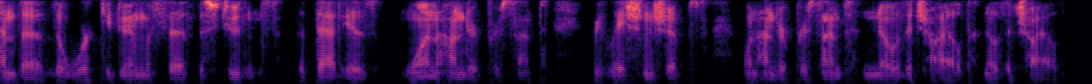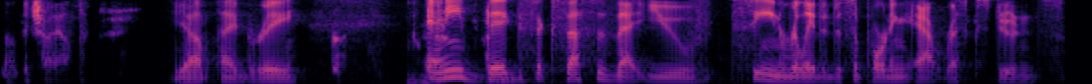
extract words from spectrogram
and the, the work you're doing with the, the students, that that is 100% relationships, 100% know the child, know the child, know the child. Yep, I agree. Any big successes that you've seen related to supporting at-risk students?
